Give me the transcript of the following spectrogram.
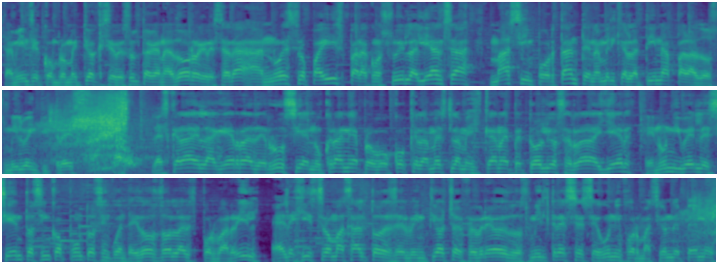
También se comprometió a que si resulta ganador regresará a nuestro país para construir la alianza más importante en América Latina para 2023. La escalada de la guerra de Rusia en Ucrania provocó que la mezcla mexicana de petróleo cerrara ayer en un nivel de 105.52 dólares por barril, el registro más alto desde el 28 de febrero de 2013 según información de Pemex.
